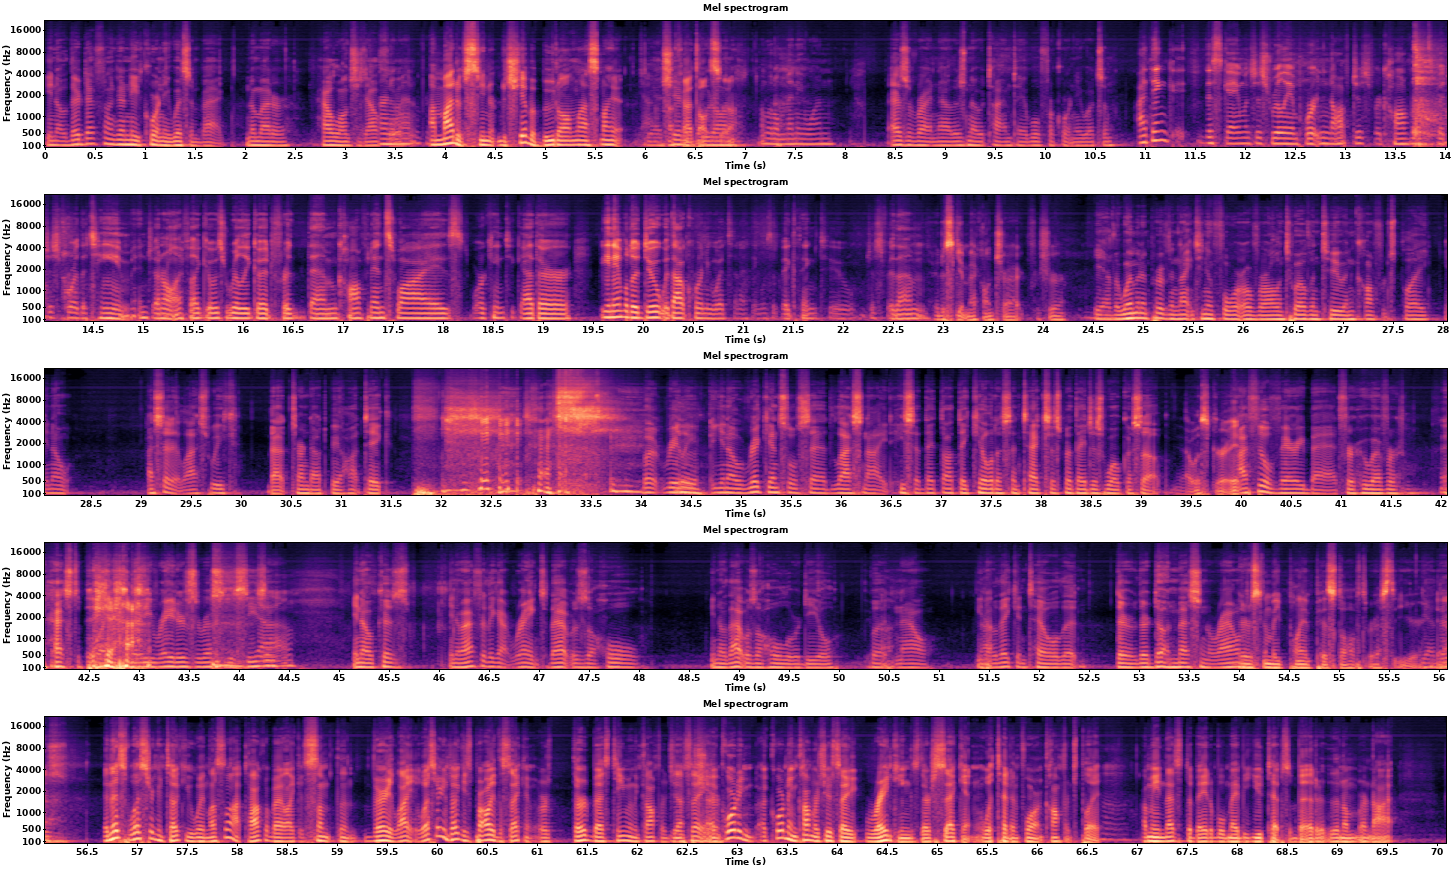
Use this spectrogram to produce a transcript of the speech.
you know, they're definitely going to need Courtney Whitson back, no matter how long she's out for. I might have seen her. Did she have a boot on last night? Yeah, yeah she okay, had a boot on. So. A little mini one as of right now, there's no timetable for Courtney Whitson. I think this game was just really important, not just for conference, but just for the team in general. I feel like it was really good for them, confidence-wise, working together, being able to do it without Courtney Whitson. I think was a big thing too, just for them. just get back on track for sure. Yeah, the women improved in 19 and four overall and 12 and two in conference play. You know, I said it last week. That turned out to be a hot take. but really, hmm. you know, Rick Insell said last night, he said they thought they killed us in Texas, but they just woke us up. That was great. I feel very bad for whoever has to play yeah. the Raiders the rest of the season. Yeah. You know, because, you know, after they got ranked, that was a whole, you know, that was a whole ordeal. But now, you know, they can tell that they're they're done messing around. They're just gonna be playing pissed off the rest of the year. Yeah, there's and this Western Kentucky win, let's not talk about it like it's something very light. Western Kentucky is probably the second or third best team in the Conference yeah, USA. Sure. According according to Conference USA rankings, they're second with ten and four in conference play. Mm-hmm. I mean, that's debatable. Maybe UTEP's better than them or not.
